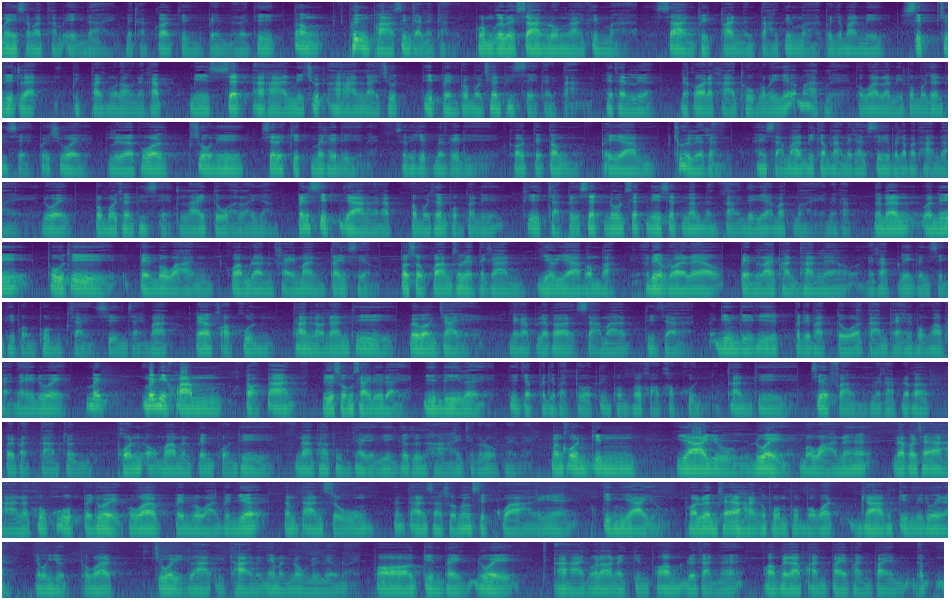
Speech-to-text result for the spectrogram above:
ไม่สามารถทำเองได้นะครับ ก็จึงเป็นอะไรที่ต้องพึ่งพาซึ่งกันและกัน ผมก็เลยสร้างโรงงานขึ้นมา สร้างผลิตภัณฑ์ต่างๆ ขึ้นมา ปัจจุบันมี 10 ชนิดและผลิตภัณฑ์ของเรานะครับ มีเซตอาหารมีชุดอาหารหลายชุด ที่เป็นโปรโมชั่นพิเศษต่างๆ ให้ท่านเลือก แล้วก็ราคาถูกลงไปเยอะมากเลย เพราะว่าเรามีโปรโมชั่นพิเศษเพื่อช่วย เหลือเพราะว่าช่วงนี้เศรษฐกิจไม่ค่อยดีนะเศรษฐกิจไม่ค่อยดี ก็จะต้องพยายามช่วยเหลือกัน ให้สามารถมีกำลังในการซื้อไปรับประทานได้ ด้วยโปรโมชั่นพิเศษหลายตัวหลายอย่าง เป็น 10 อย่างนะครับโปรโมชั่นผมตอนนี้ที่จัดเป็นเซตนู้นเซตนี้เซตนั้นต่างๆเยอะแยะมากมายนะครับดังนั้นวันนี้ผู้ที่เป็นเบาหวานความดันไขมันไตเสื่อม ประสบความสำเร็จในการเยียวยาบำบัดเรียบร้อยแล้วเป็นหลายพันท่านแล้วนะครับนี่เป็นสิ่งที่ผมภูมิใจชื่นใจมาก แล้วขอบคุณท่านเหล่านั้นที่ไว้วางใจ นะครับแล้วก็สามารถที่จะยินดีที่จะปฏิบัติตัวตามแผนที่ผมวางแผนให้ด้วย ไม่ไม่มีความต่อต้านหรือสงสัยใดๆ ยินดีเลยที่จะปฏิบัติตัว ซึ่งผมก็ขอขอบคุณทุกท่านที่เชื่อฟังนะครับ แล้วก็ปฏิบัติตามจนผลออกมามันเป็นผลที่น่าภาคภูมิใจอย่างยิ่งก็คือหายจากโรคได้เลย บางคนกินยาอยู่ด้วยเบาหวานนะฮะ แล้วก็ใช้อาหารควบคู่ไปด้วย เพราะว่าเป็นเบาหวานเป็นเยอะน้ำตาลสูง น้ำตาลสะสมตั้งสิบกว่าอะไรเงี้ย กินยาอยู่ พอเริ่มใช้อาหารของผมผมบอกว่ายาก็กินไปด้วยนะอย่าเพิ่งหยุดเพราะว่าช่วยอีกลางอีกทางหนึ่งให้มันลงเร็วๆหน่อย พอกินไปด้วยอาหารของเรานะกินพร้อมด้วยกันนะพอเวลาผ่านไปผ่านไป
